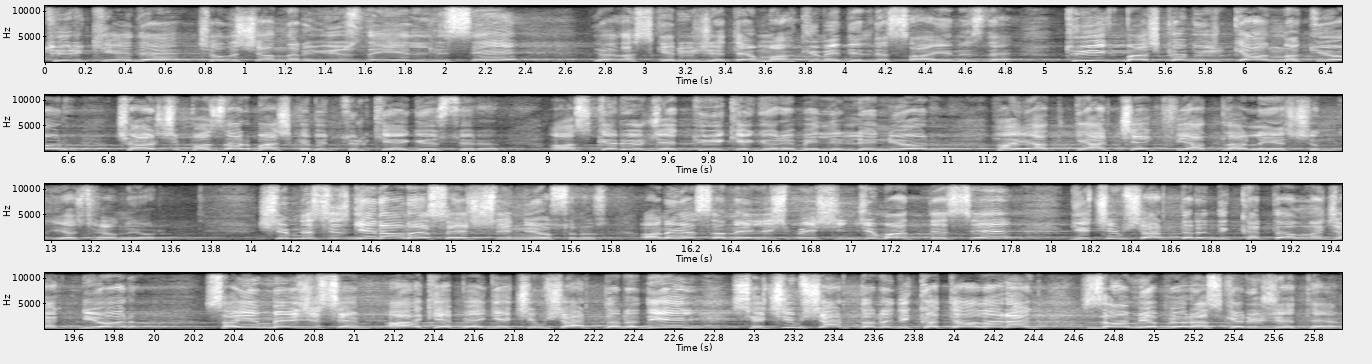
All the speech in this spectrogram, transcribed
Türkiye'de çalışanların yüzde ellisi asgari ücrete mahkum edildi sayenizde. TÜİK başka bir ülke anlatıyor, çarşı pazar başka bir Türkiye gösteriyor. Asgari ücret TÜİK'e göre belirleniyor, hayat gerçek fiyatlarla yaşanıyor. Şimdi siz gene anayasa dinliyorsunuz. Anayasanın 55. maddesi geçim şartları dikkate alınacak diyor. Sayın Meclisim AKP geçim şartlarını değil seçim şartlarını dikkate alarak zam yapıyor asgari ücrete.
